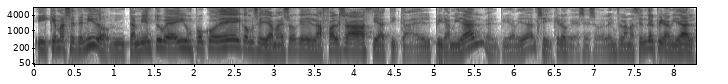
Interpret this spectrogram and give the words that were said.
¿Y qué más he tenido? También tuve ahí un poco de, ¿cómo se llama? Eso que la falsa ciática, el piramidal, el piramidal, sí, creo que es eso, la inflamación del piramidal.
